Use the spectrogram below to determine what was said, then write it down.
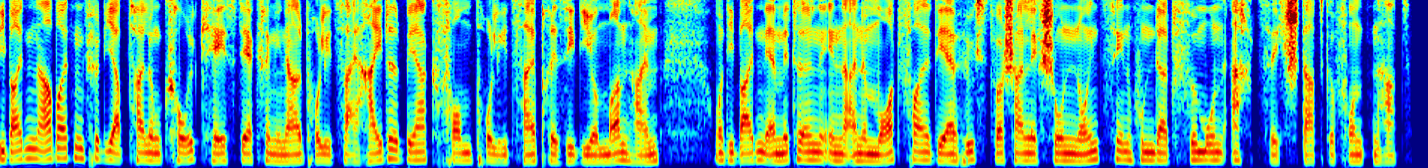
Die beiden arbeiten für die Abteilung Cold Case der Kriminalpolizei Heidelberg vom Polizeipräsidium Mannheim und die beiden ermitteln in einem Mordfall, der höchstwahrscheinlich schon 1985 stattgefunden hat.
